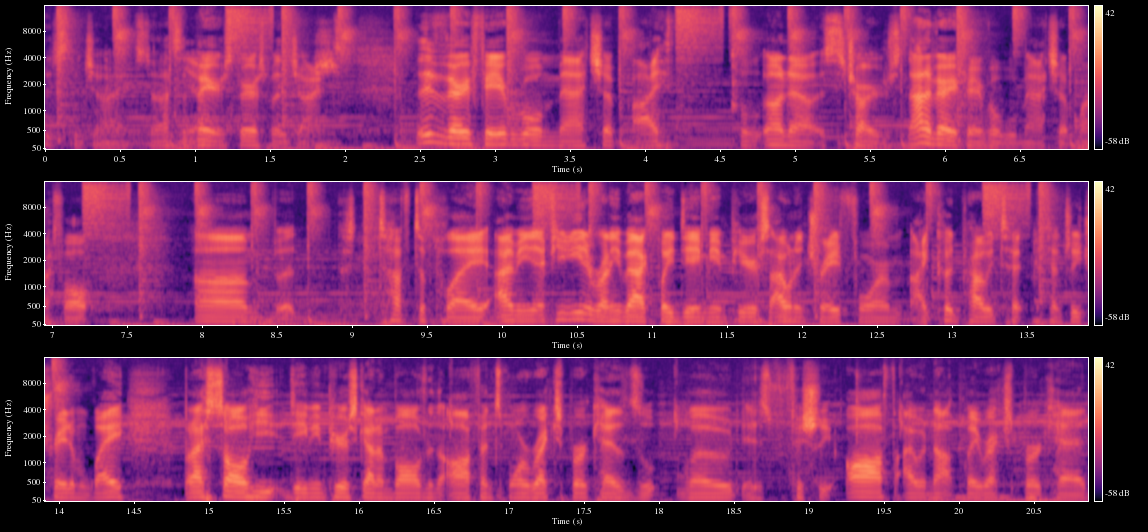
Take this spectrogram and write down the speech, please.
it's the Giants? No, that's the Yeah. Bears. Bears play the Giants. They have a very favorable matchup. I, th- oh no, it's the Chargers. Not a very favorable matchup. My fault. Um, but tough to play. I mean, if you need a running back, play Dameon Pierce. I wouldn't trade for him. I could probably t- potentially trade him away, but I saw he Dameon Pierce got involved in the offense more. Rex Burkhead's load is officially off. I would not play Rex Burkhead.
